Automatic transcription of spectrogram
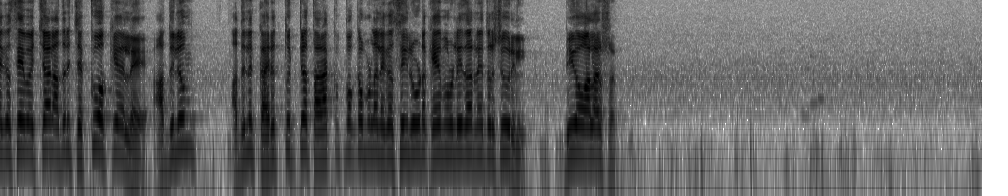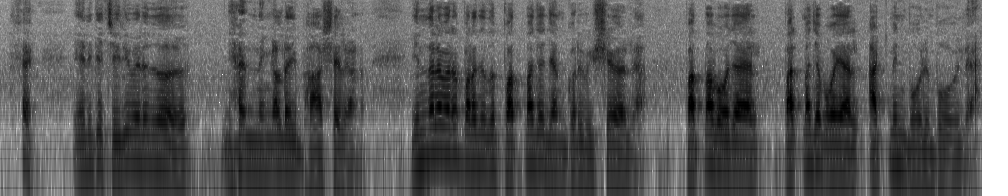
ലെഗസിയെ വെച്ചാൽ അതിന് ചെക്കും ഒക്കെ അല്ലേ അതിലും അതിലും കരുത്തുറ്റ തഴക്കപ്പൊക്കമുള്ള ലെഗസിയിലൂടെ കെ മുരളീധരനെ തൃശ്ശൂരിൽ. ബി ഗോപാലകൃഷ്ണൻ എനിക്ക് ചിരി വരുന്നത് ഞാൻ നിങ്ങളുടെ ഈ ഭാഷയിലാണ്. ഇന്നലെ വരെ പറഞ്ഞത് പത്മജ ഞങ്ങൾക്കൊരു വിഷയമല്ല. പത്മ പോയാൽ പത്മജ പോയാൽ അഡ്മിൻ പോലും പോവില്ല.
